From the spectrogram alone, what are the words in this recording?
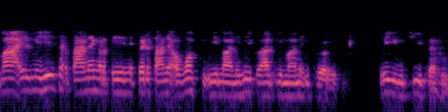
Ma ilmihi sertane ngerti persane Allah bi imanihi kelan imane Ibrahim. Li yuji bahu.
